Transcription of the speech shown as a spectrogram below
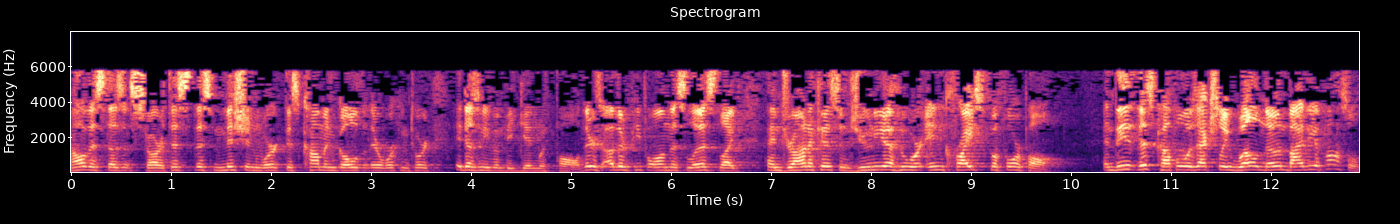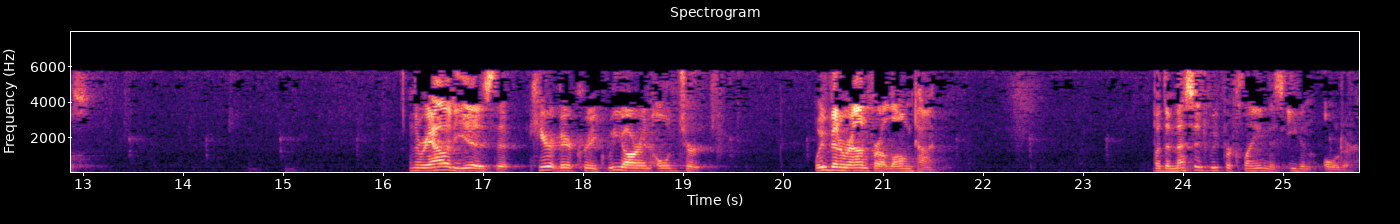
all this doesn't start, this, this mission work, this common goal that they're working toward, it doesn't even begin with Paul. There's other people on this list like Andronicus and Junia who were in Christ before Paul. And this couple was actually well known by the apostles. And the reality is that here at Bear Creek, we are an old church. We've been around for a long time. But the message we proclaim is even older.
